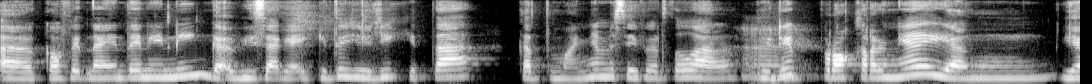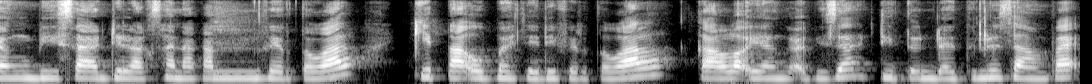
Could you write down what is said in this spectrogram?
uh, COVID-19 ini nggak bisa kayak gitu jadi kita ketemuannya mesti virtual. Hmm. Jadi prokernya yang yang bisa dilaksanakan virtual kita ubah jadi virtual. Kalau yang nggak bisa ditunda dulu sampai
